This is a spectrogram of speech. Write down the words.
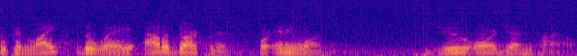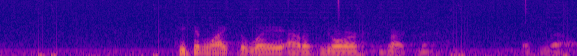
who can light the way out of darkness for anyone, Jew or Gentile. He can light the way out of your darkness as well.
